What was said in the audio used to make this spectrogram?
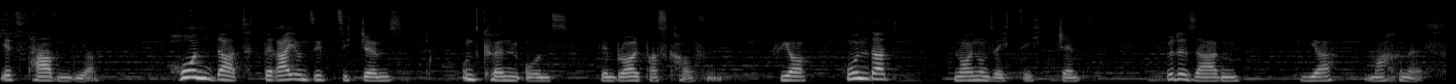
Jetzt haben wir 173 Gems und können uns den Brawl Pass kaufen. Für 169 Gems. Ich würde sagen, wir machen es.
